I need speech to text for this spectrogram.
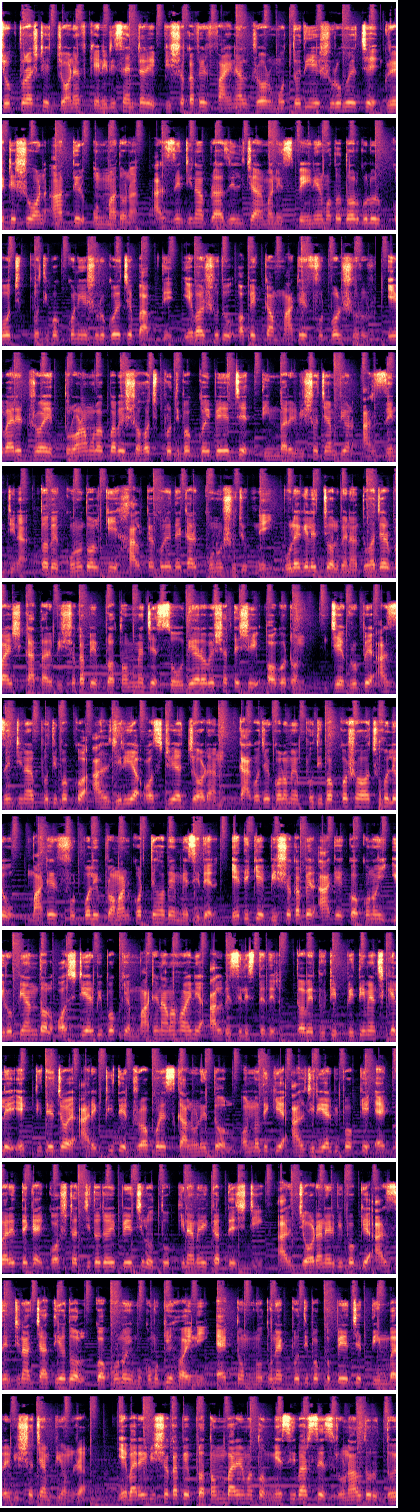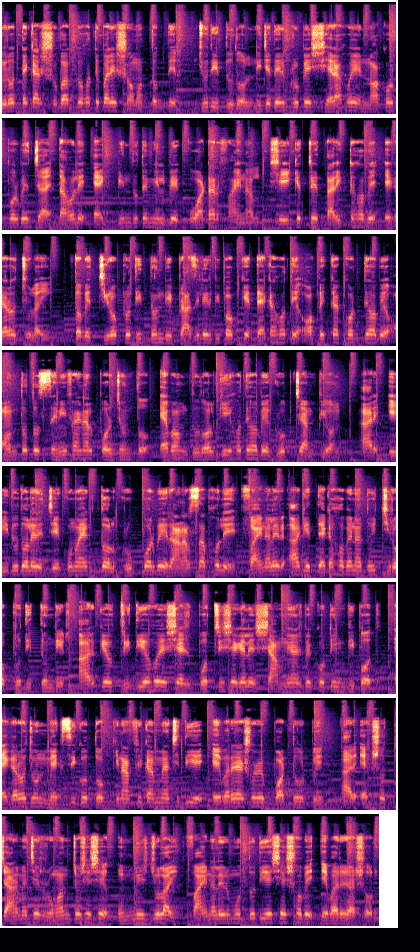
যুক্তরাষ্ট্রের John F Kennedy সেন্টারে বিশ্বকাপের ফাইনাল ড্রর মধ্য দিয়ে শুরু হয়েছে গ্রেটেস্ট ওয়ান আর্থের উন্মাদনা। আর্জেন্টিনা, ব্রাজিল, জার্মানি স্পেনের মতো দলগুলোর কোচ প্রতিপক্ষ নিয়ে শুরু করেছে ভাবতে এবার শুধু অপেক্ষা মাঠের ফুটবল শুরুর। এবারের ড্রয়ে তুলনামূলকভাবে সহজ প্রতিপক্ষই পেয়েছে তিনবারের বিশ্ব চ্যাম্পিয়ন আর্জেন্টিনা। তবে কোনো দলকে হালকা করে দেখার কোনো সুযোগ নেই। ভুলে গেলে চলবে না। দু হাজার বাইশ কাতার বিশ্বকাপে প্রথম ম্যাচে সৌদি আরবের সাথে সেই অঘটন। যে গ্রুপে আর্জেন্টিনার প্রতিপক্ষ আলজেরিয়া, অস্ট্রিয়া, জর্ডান। কাগজে কলমে প্রতিপক্ষ সহজ হলেও মাঠের ফুটবলই প্রমাণ করতে হবে মেসিদের। এদিকে বিশ্বকাপের আগে কখনোই ইউরোপিয়ান দল অস্ট্রিয়ার বিপক্ষে মাঠে নামা হয়নি আলবেসিলিস্তেদের। তবে দুটি প্রীতি ম্যাচ খেলে একটিতে জয়, আরেকটিতে ড্র করে স্কালনির দল। অন্যদিকে আলজেরিয়ার বিপক্ষে একবারের দেখায় কষ্টার্জিত জয় পেয়েছিল দক্ষিণ আমেরিকার দেশটি। আর জর্ডানের বিপক্ষে আর্জেন্টিনার জাতীয় দল কখনোই মুখোমুখি হয়নি। একদম নতুন এক প্রতিপক্ষ পেয়েছে তিনবারের বিশ্ব চ্যাম্পিয়নরা। এবারের বিশ্বকাপে প্রথমবারের মতো মেসি ভার্সেস রোনালদোর দৈরত দেখার সৌভাগ্য হতে পারে সমর্থকদের। যদি দুদল নিজেদের গ্রুপে সেরা হয়ে নকআউট পর্বে যায়, তাহলে এক বিন্দুতে মিলবে কোয়ার্টার ফাইনাল। সেই ক্ষেত্রে তারিখটা হবে এগারো জুলাই। তবে চিরপ্রতিদ্বন্দ্বী ব্রাজিলের বিপক্ষে দেখা হতে অপেক্ষা করতে হবে অন্তত সেমিফাইনাল পর্যন্ত এবং দুদলকেই হতে হবে গ্রুপ চ্যাম্পিয়ন। আর এই দুদলের যে কোনো এক দল গ্রুপ পর্বে রানার্স আপ হলে ফাইনালের আগে দেখা হবে না দুই চিরপ্রতিদ্বন্দ্বীর। আর কেউ তৃতীয় হয়ে শেষ বত্রিশে গেলে সামনে আসবে কঠিন বিপদ। এগারো জন মেক্সিকো দক্ষিণ আফ্রিকা ম্যাচ দিয়ে এবারে আসরে পর্দা উঠবে। আর একশো চার ম্যাচের রোমাঞ্চ শেষে উনিশ জুলাই ফাইনালের মধ্য দিয়ে শেষ হবে এবারের আসর।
